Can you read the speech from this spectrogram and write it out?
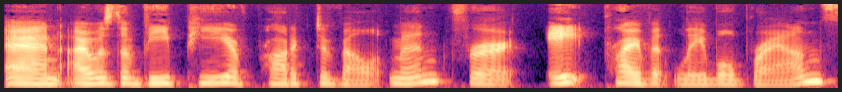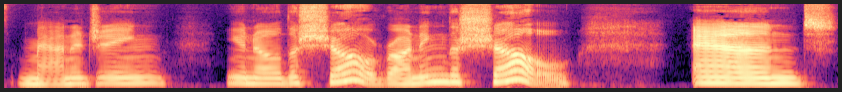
And I was the VP of product development for eight private label brands, managing, you know, the show, running the show. And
